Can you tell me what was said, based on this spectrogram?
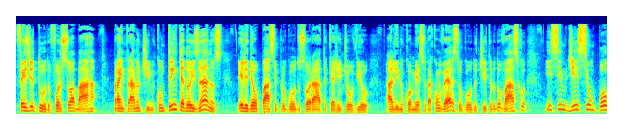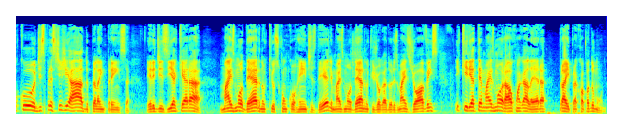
fez de tudo, forçou a barra para entrar no time. Com 32 anos, ele deu o passe para o gol do Sorato que a gente ouviu ali no começo da conversa, o gol do título do Vasco, e se disse um pouco desprestigiado pela imprensa. Ele dizia que era mais moderno que os concorrentes dele, mais moderno que jogadores mais jovens e queria ter mais moral com a galera para ir para a Copa do Mundo.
